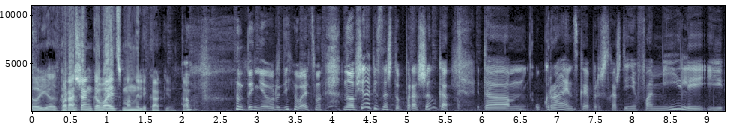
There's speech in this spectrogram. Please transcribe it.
э, Порошенко, Вайцман или как? там? Да не, вроде не Вайцман. Но вообще написано, что Порошенко — это украинское происхождение фамилии, и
